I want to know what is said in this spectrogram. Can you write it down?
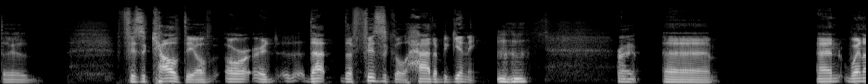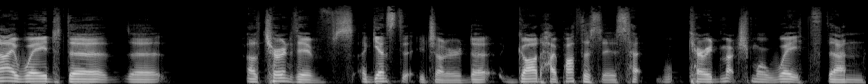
the physicality of or, or that the physical had a beginning. Right. Uh, and when I weighed the the alternatives against each other, the God hypothesis ha- carried much more weight than,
